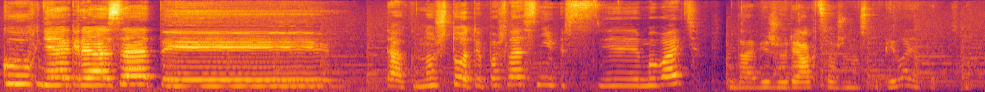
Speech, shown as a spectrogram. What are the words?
Кухня красоты. Так, ну что, ты пошла смывать? Да, вижу, реакция уже наступила, я смывать.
